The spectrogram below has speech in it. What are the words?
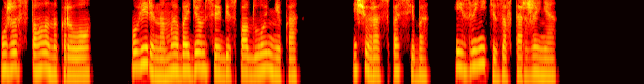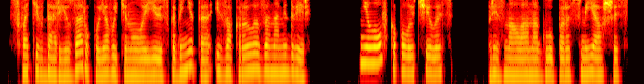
уже встала на крыло. Уверена, мы обойдемся без подлунника. Еще раз спасибо и извините за вторжение. Схватив Дарью за руку, я вытянула ее из кабинета и закрыла за нами дверь. Неловко получилось, признала она глупо рассмеявшись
